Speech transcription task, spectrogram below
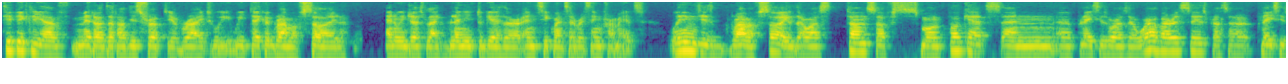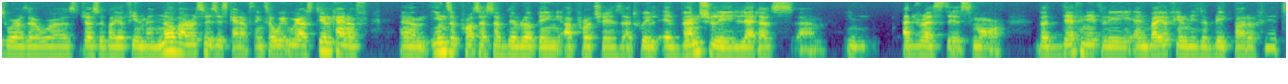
typically have methods that are disruptive, right? We, we take a gram of soil and we just like blend it together and sequence everything from it. Within this gram of soil, there was tons of small pockets and uh, places where there were viruses, plus uh, places where there was just a biofilm and no viruses, this kind of thing. So we, we are still kind of um, in the process of developing approaches that will eventually let us um, address this more but definitely, and biofilm is a big part of it.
